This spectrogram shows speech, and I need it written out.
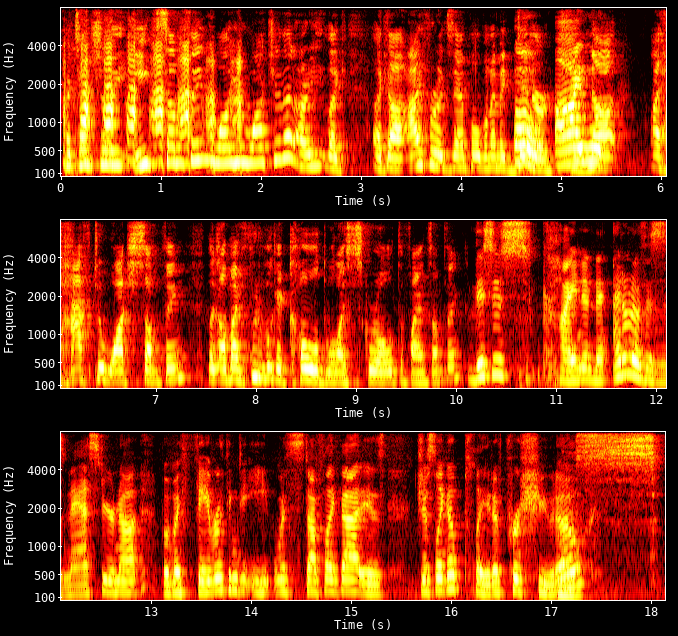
potentially eat something while you're watching that? Are you like like uh, I, for example, when I make Oh, dinner, I will- I have to watch something. Like uh, my food will get cold while I scroll to find something. This is kind of. Na- I don't know if this is nasty or not, but my favorite thing to eat with stuff like that is just like a plate of prosciutto. Nice.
